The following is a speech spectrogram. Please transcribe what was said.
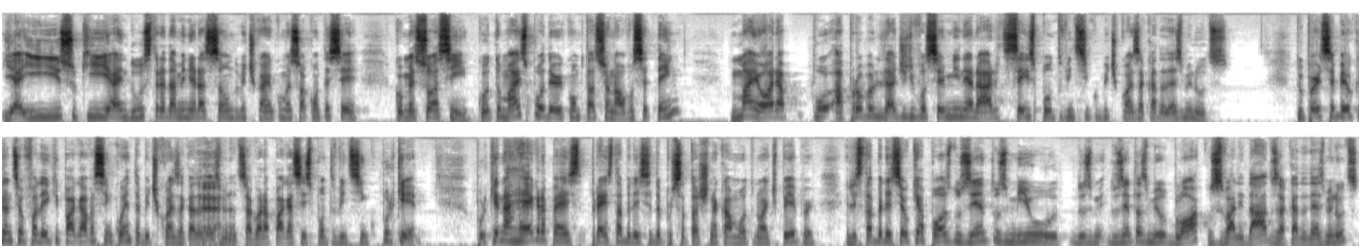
E aí isso que a indústria da mineração do Bitcoin começou a acontecer. Começou assim, quanto mais poder computacional você tem, maior é a, a probabilidade de você minerar 6.25 Bitcoins a cada 10 minutos. Tu percebeu que antes eu falei que pagava 50 bitcoins a cada É. 10 minutos, agora paga 6,25. Por quê? Porque na regra pré- pré-estabelecida por Satoshi Nakamoto no white paper, ele estabeleceu que após 200 mil, dos- 200 mil blocos validados a cada 10 minutos,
